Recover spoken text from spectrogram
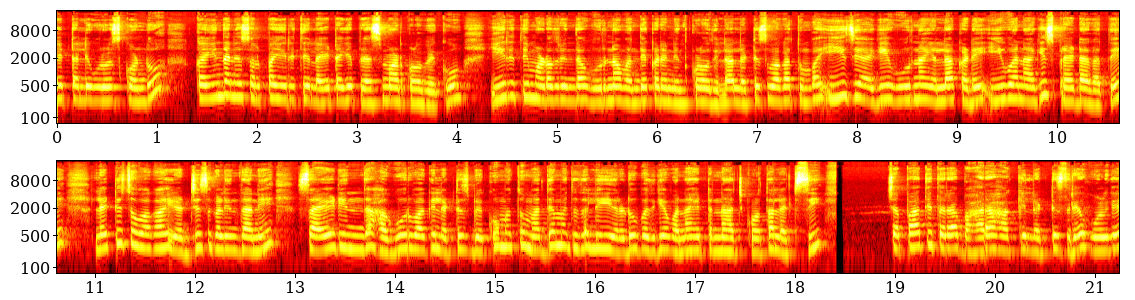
ಹಿಟ್ಟಲ್ಲಿ ಉರುಳಿಸ್ಕೊಂಡು ಕೈಯಿಂದನೇ ಸ್ವಲ್ಪ ಈ ರೀತಿ ಲೈಟಾಗಿ ಪ್ರೆಸ್ ಮಾಡ್ಕೊಳ್ಬೇಕು. ಈ ರೀತಿ ಮಾಡೋದ್ರಿಂದ ಹೂರ್ನ ಒಂದೇ ಕಡೆ ನಿಂತ್ಕೊಳ್ಳೋದಿಲ್ಲ. ಲಟ್ಟಿಸುವಾಗ ತುಂಬ ಈಸಿಯಾಗಿ ಹೂರ್ನ ಎಲ್ಲ ಕಡೆ ಈವನ್ ಆಗಿ ಸ್ಪ್ರೆಡ್ ಆಗುತ್ತೆ. ಲಟ್ಟಿಸುವಾಗ ಎಡ್ಜಸ್ಗಳಿಂದಾನೇ ಸೈಡಿಂದ ಹಗುರವಾಗಿ ಲಟ್ಟಿಸಬೇಕು. ಮತ್ತು ಮಧ್ಯ ಮಧ್ಯದಲ್ಲಿ ಎರಡು ಬದಿಗೆ ಒಣ ಹಿಟ್ಟನ್ನು ಹಚ್ಕೊಳ್ತಾ ಲಟ್ಟಿಸಿ, ಚಪಾತಿ ಥರ ಭಾರ ಹಾಕಿ ಲಟ್ಟಿಸಿದ್ರೆ ಹೋಳಿಗೆ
